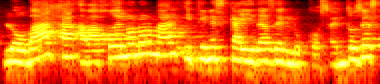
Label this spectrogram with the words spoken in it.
lo baja abajo de lo normal y tienes caídas de glucosa. Entonces,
